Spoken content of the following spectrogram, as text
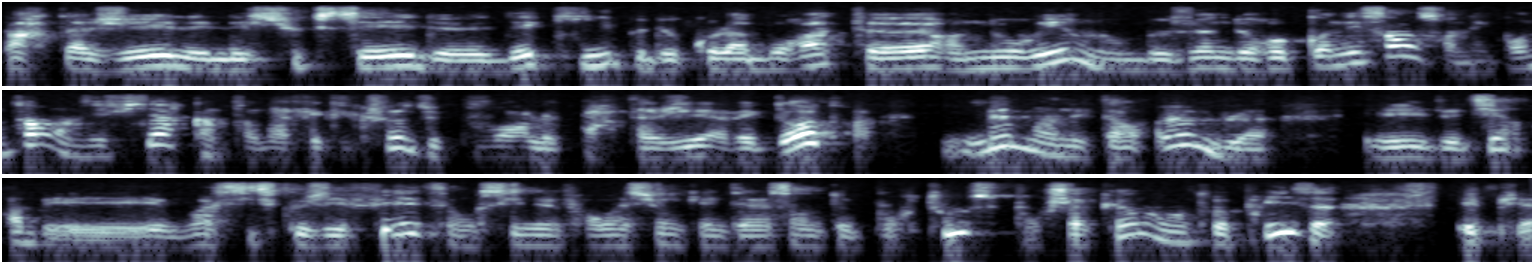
partager les, succès d'équipes, de, collaborateurs, nourrir nos besoins de reconnaissance. On est content, on est fier quand on a fait quelque chose de pouvoir le partager avec d'autres, même en étant humble, et de dire ah ben voici ce que j'ai fait. Donc c'est une information qui est intéressante pour tous, pour chacun dans l'entreprise, et puis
